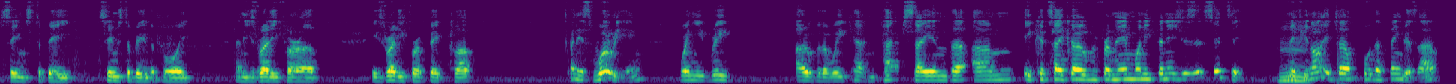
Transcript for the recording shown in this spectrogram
seems to be seems to be the boy, and he's ready for a he's ready for a big club, and it's worrying when you read over the weekend Pep saying that um, he could take over from him when he finishes at City, mm. and if United don't pull their fingers out,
